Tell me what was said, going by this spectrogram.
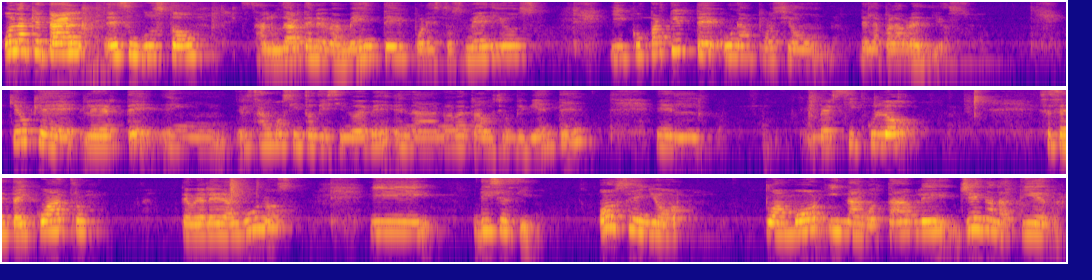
Hola, ¿qué tal? Es un gusto saludarte nuevamente por estos medios y compartirte una porción de la palabra de Dios. Quiero que leerte en el Salmo 119 en la nueva traducción viviente, el versículo 64. Te voy a leer algunos y dice así, oh Señor, tu amor inagotable llena la tierra.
